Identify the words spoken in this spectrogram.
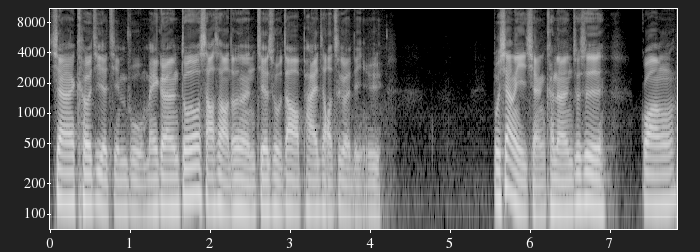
现在科技的进步，每个人多多少少都能接触到拍照这个领域，不像以前，可能就是光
